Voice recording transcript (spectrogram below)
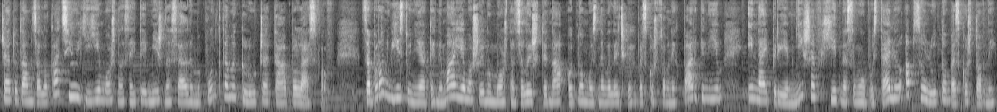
Ще додам за локацію, її можна знайти між населеними пунктами Ключа та Болеслав. Заборон в'їзду ніяких немає, машину можна залишити на одному з невеличких безкоштовних паркінгів, і найприємніше вхід на саму пустелю абсолютно безкоштовний.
